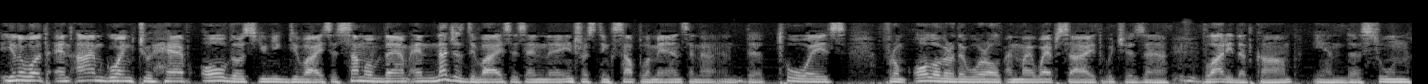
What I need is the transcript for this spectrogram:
You know what? And I'm going to have all those unique devices, some of them, and not just devices, and uh, interesting supplements and, uh, and uh, toys from all over the world on my website, which is uh, Vladae.com. And uh, soon,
